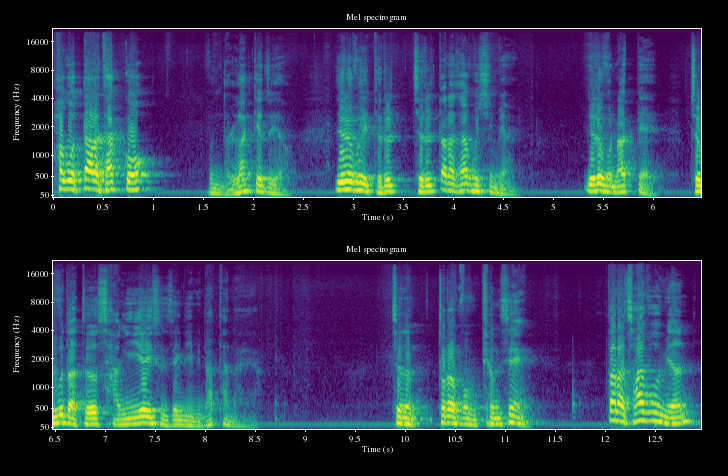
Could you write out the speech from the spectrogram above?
하고 따라잡고, 뭐 놀랍게도요. 여러분이 저를, 저를 따라잡으시면 여러분 앞에 저보다 더 상위의 선생님이 나타나요. 저는 돌아보면 평생 따라잡으면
